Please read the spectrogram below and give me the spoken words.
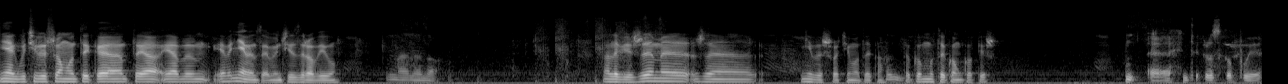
Nie, jakby ci wyszła motyka, to ja, ja bym, ja nie wiem co ja bym ci zrobił. No, no, no. Ale wierzymy, że nie wyszła ci motyka, tylko motyką kopiesz. E, tak rozkopuję.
